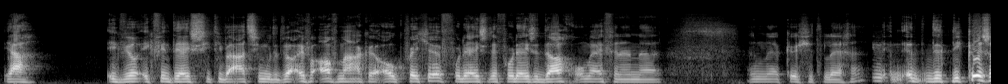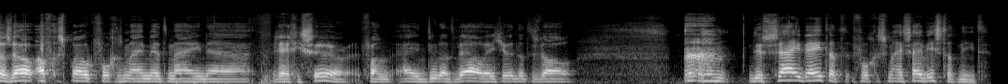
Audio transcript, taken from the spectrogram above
ja, ik, wil, ik vind deze situatie, moet het wel even afmaken. Ook, weet je, voor deze, voor deze dag, om even een, eh, een eh, kusje te leggen. Die, die kus was wel afgesproken volgens mij met mijn regisseur. Van, hey, doe dat wel, weet je, dat is wel... dus zij weet dat, volgens mij, zij wist dat niet.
